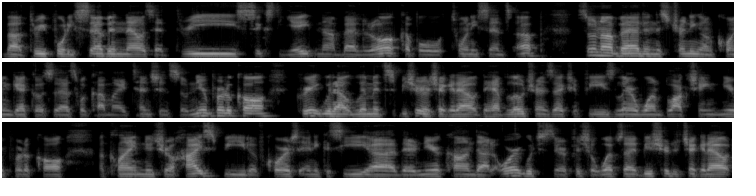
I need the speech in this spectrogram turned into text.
about 347 now it's at 368 not bad at all. A couple 20 cents up. So not bad and it's trending on coingecko so that's what caught my attention. So near protocol create without limits. Be sure to check it out. They have low transaction fees layer one blockchain near protocol a client neutral high speed of course and you can see uh, their nearcon.org which is their official website. Be sure to check it out.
